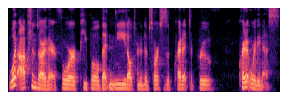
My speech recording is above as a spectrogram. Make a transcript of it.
what options are there for people that need alternative sources of credit to prove credit worthiness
